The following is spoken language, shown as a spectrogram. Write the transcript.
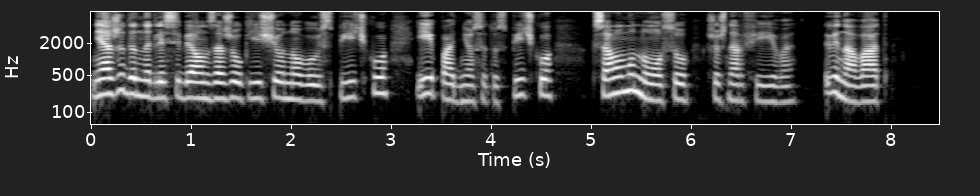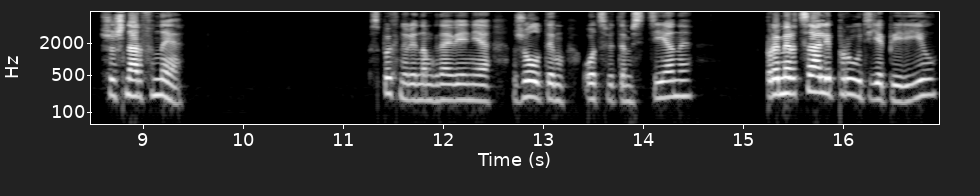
Неожиданно для себя он зажег еще новую спичку и поднес эту спичку к самому носу Шишнарфиева. Виноват. Шишнарфне. Вспыхнули на мгновение желтым отцветом стены, промерцали прутья перил,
